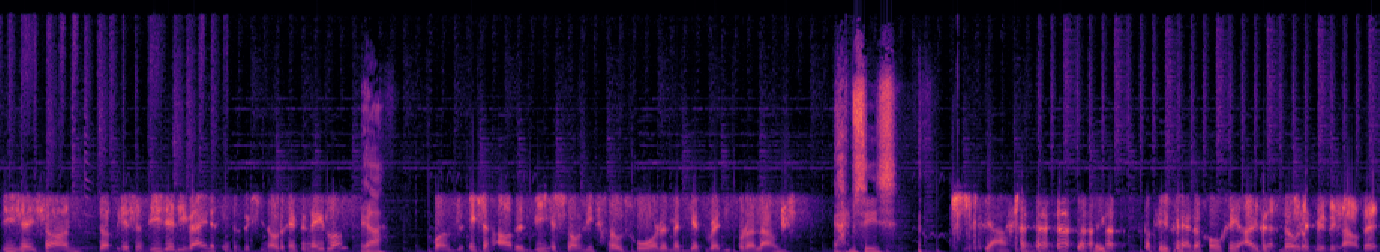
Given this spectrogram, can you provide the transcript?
DJ Sean, dat is een DJ die weinig introductie nodig heeft in Nederland. ja. Want ik zeg altijd, wie is zo niet groot geworden met Get Ready for the Lounge? ja, precies. Ja, dat heeft, dat heeft verder gewoon geen uitleg nodig, vind ik altijd.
